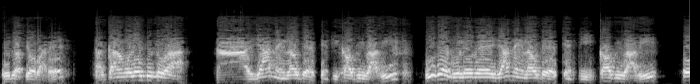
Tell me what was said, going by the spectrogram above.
ဘုရားပြောပါတယ်ဒါကံကိုလည်းသူတို့ကဒါရနိုင်လောက်တဲ့အဖြစ်ကြီးကောက်ပြီးပါပြီဝိဘက်ကိုလည်းပဲရနိုင်လောက်တဲ့အဖြစ်ကြီးကောက်ပြီးပါပြီအဲ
